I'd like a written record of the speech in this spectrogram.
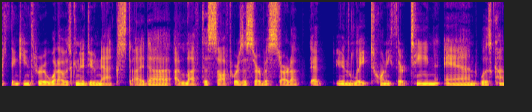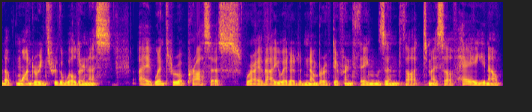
thinking through what I was going to do next. I'd uh, I left a software as a service startup at, in late 2013 and was kind of wandering through the wilderness. I went through a process where I evaluated a number of different things and thought to myself, "Hey, you know,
